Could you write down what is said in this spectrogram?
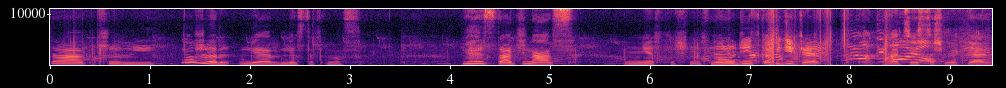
Tak, czyli może nie, nie stać nas. Nie stać nas. Nie stać nas. No ludziska, widzicie, jacy jesteśmy pier...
